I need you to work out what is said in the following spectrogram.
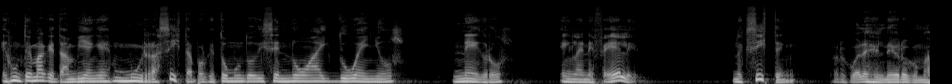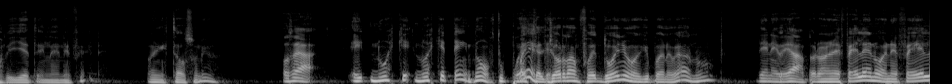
es un tema que también es muy racista, porque todo el mundo dice no hay dueños negros en la NFL. No existen. Pero ¿cuál es el negro con más billete en la NFL? O en Estados Unidos. O sea, eh, no es que no es que ten- no, tú puedes Michael tener Jordan fue dueño de un equipo de NBA, ¿no? De NBA, pero en NFL no, NFL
